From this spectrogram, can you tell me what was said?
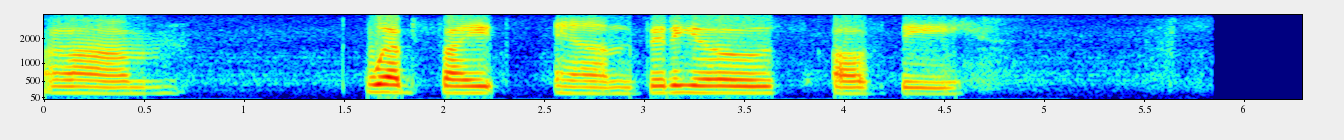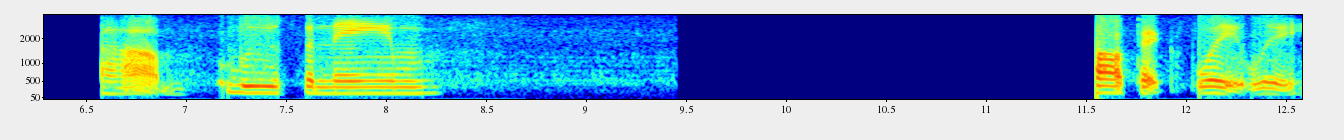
um, website and videos of the um, lose the name topics lately.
